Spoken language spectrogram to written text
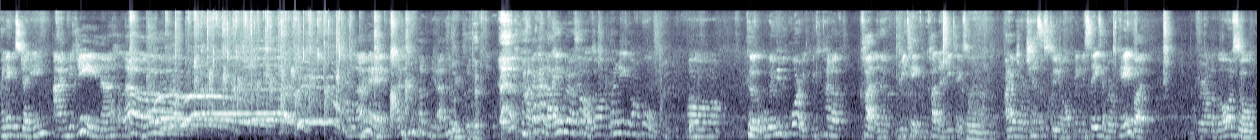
My name is Jenny. I'm Eugene. Hello. I love it. I love it. 약간 라이브라서 좀 떨리기도 하고 어, 그 when we record we, we can kind of cut and then retake and cut and retake so I have more chances to you know make mistakes and we're okay but we're on the go so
